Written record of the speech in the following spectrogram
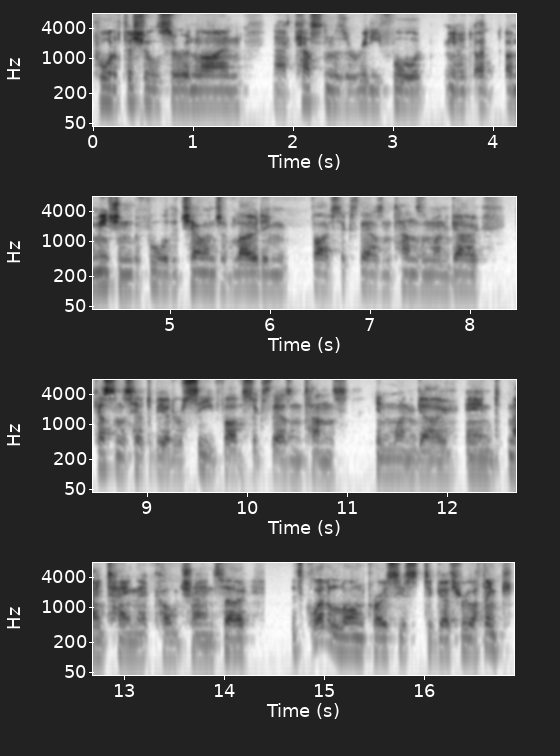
port officials are in line, uh, customers are ready for. You know, I, I, mentioned before the challenge of loading five, six thousand tons in one go. Customers have to be able to receive five or six thousand tons in one go and maintain that cold chain. So it's quite a long process to go through. I think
